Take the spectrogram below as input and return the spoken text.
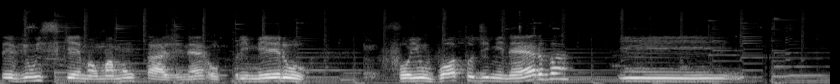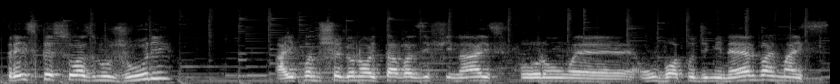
teve um esquema, uma montagem, né? O primeiro foi um voto de Minerva e três pessoas no júri. Aí quando chegou nas oitavas e finais foram é, um voto de Minerva e mais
